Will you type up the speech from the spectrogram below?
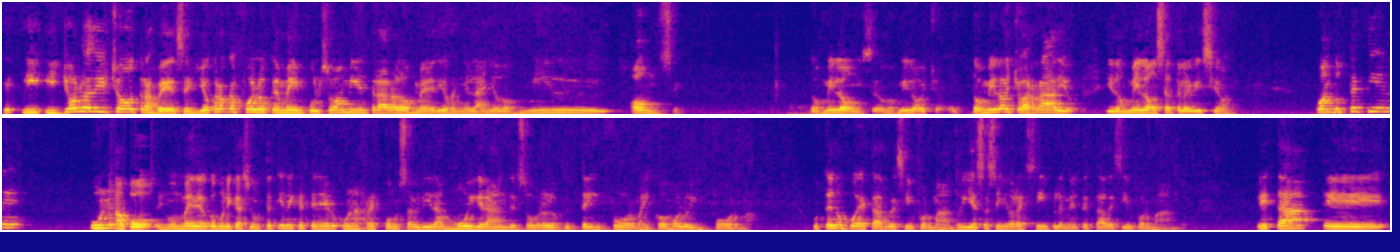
y, y, yo lo he dicho otras veces, yo creo que fue lo que me impulsó a mí entrar a los medios en el año 2011, 2011 o 2008, 2008 a radio y 2011 a televisión. Cuando usted tiene una voz en un medio de comunicación, usted tiene que tener una responsabilidad muy grande sobre lo que usted informa y cómo lo informa. Usted no puede estar desinformando y ese señor simplemente está desinformando. Está eh,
